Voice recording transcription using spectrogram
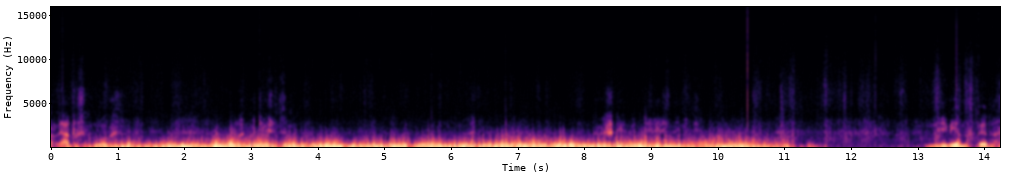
Gal ledas blogas? Tuoj patikrinsim. Kažkaip interesnai. Nei vienas pėdas.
